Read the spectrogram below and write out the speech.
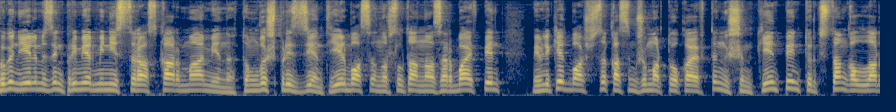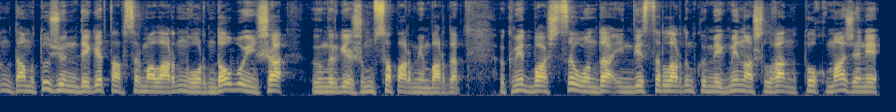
Бүгін еліміздің премьер-министрі Асқар Мамин, тұңғыш президент елбасы Нұрсұлтан Назарбаев пен мемлекет басшысы Қасым Жомарт Тоқаевтың Шымкент пен Түркістан қалаларын дамыту жөніндегі тапсырмаларын орындау бойынша өңірге жұмыс сапарымен барды. Үкімет басшысы онда инвесторлардың көмегімен ашылған тоқыма және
